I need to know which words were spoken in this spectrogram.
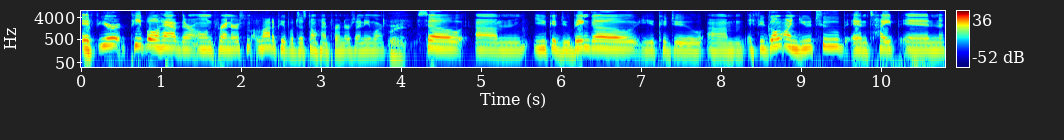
if your people have their own printers, a lot of people just don't have printers anymore. Right. So um, you could do bingo. You could do um, if you go on YouTube and type in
